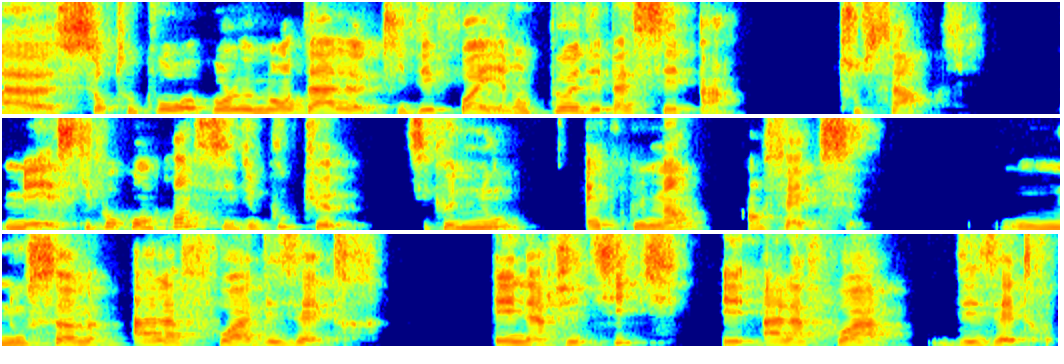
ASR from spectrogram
euh, surtout pour, pour le mental qui, des fois, est un peu dépassé par tout ça. Mais ce qu'il faut comprendre, c'est du coup que, c'est que nous, êtres humains, en fait, nous sommes à la fois des êtres énergétiques et à la fois des êtres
